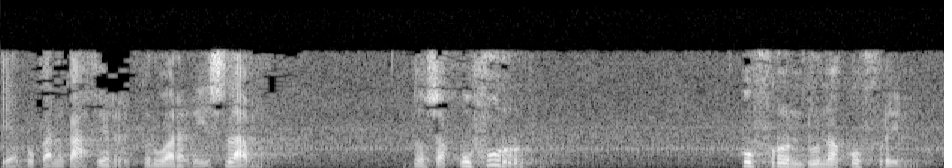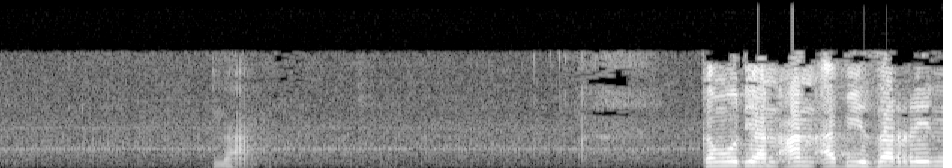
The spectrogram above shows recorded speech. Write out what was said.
Ya bukan kafir keluar dari Islam. Dosa kufur. Kufrun duna kufrin. Nah. Kemudian an Abi Dzarrin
